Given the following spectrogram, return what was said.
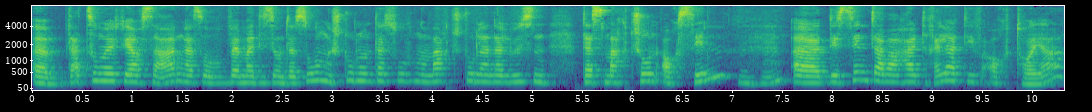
Ähm, dazu möchte ich auch sagen, also wenn man diese Untersuchungen, Stuhluntersuchungen macht, Stuhlanalysen, das macht schon auch Sinn. Mhm. Äh, die sind aber halt relativ auch teuer.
